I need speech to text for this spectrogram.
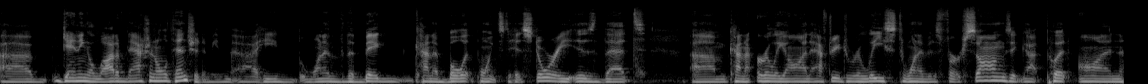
uh, gaining a lot of national attention. I mean, uh, he one of the big kind of bullet points to his story is that um, kind of early on after he'd released one of his first songs, it got put on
